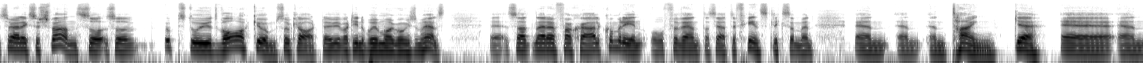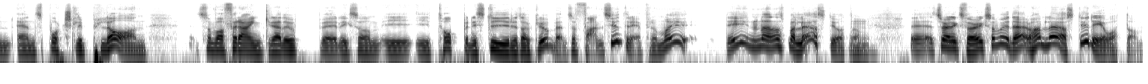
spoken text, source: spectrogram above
Sir Alex försvann så, så uppstår ju ett vakuum såklart, det har vi varit inne på hur många gånger som helst. Eh, så att när en van Gaal kommer in och förväntar sig att det finns liksom en, en, en, en tanke, eh, en, en sportslig plan som var förankrad upp eh, liksom i, i toppen, i styret av klubben, så fanns ju inte det, för de har ju det är ju någon annan som har löst det åt dem. Mm. Eh, Sir Alex Ferguson var ju där och han löste ju det åt dem.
